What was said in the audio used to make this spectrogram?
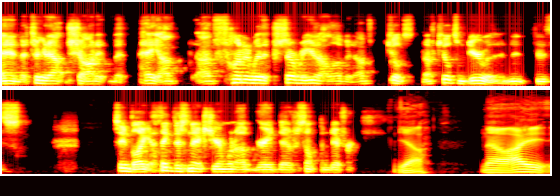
and I took it out and shot it. But hey, I've I've hunted with it for several years. I love it. I've killed I've killed some deer with it, and it, it's seems like I think this next year I'm going to upgrade though to something different. Yeah. No, I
